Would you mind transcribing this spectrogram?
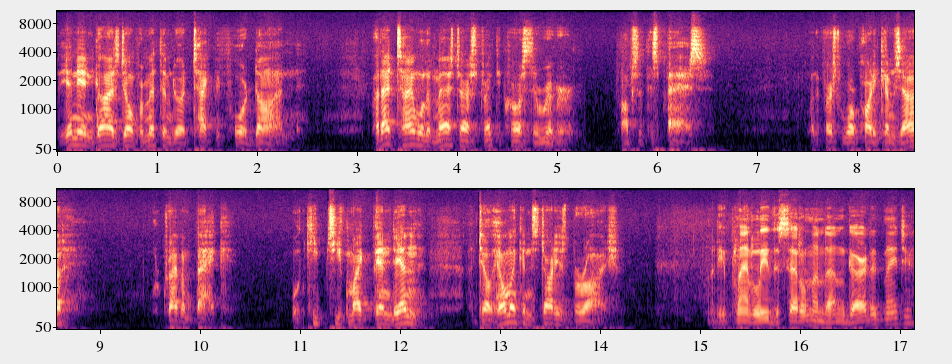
The Indian guards don't permit them to attack before dawn. By that time, we'll have massed our strength across the river, opposite this pass. When the first war party comes out, we'll drive them back. We'll keep Chief Mike pinned in until Hillman can start his barrage. Well, do you plan to leave the settlement unguarded, Major?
